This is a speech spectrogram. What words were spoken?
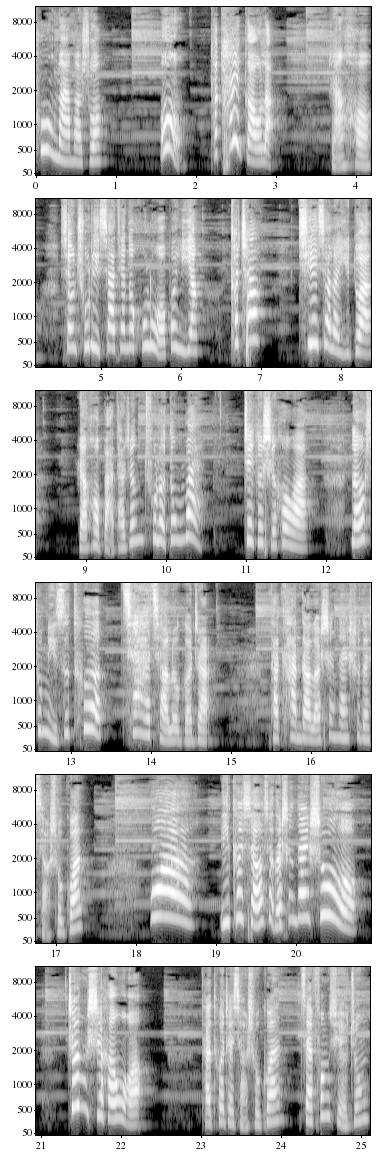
兔妈妈说：“哦，它太高了。”然后像处理夏天的胡萝卜一样，咔嚓切下了一段，然后把它扔出了洞外。这个时候啊，老鼠米斯特恰巧路过这儿。他看到了圣诞树的小树冠，哇，一棵小小的圣诞树，正适合我。他拖着小树冠，在风雪中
